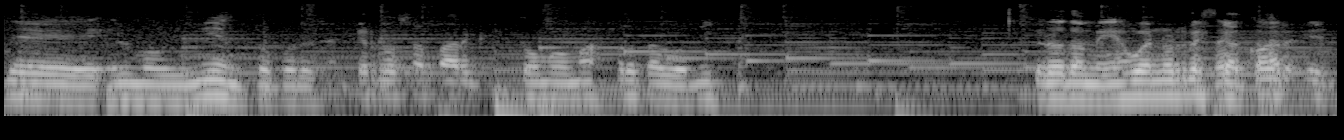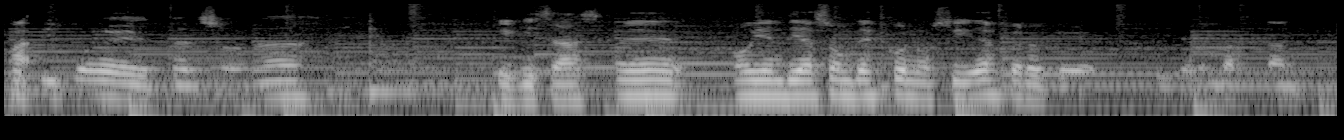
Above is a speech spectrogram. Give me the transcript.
del movimiento. Por eso es que Rosa Parks tomó más protagonismo. Pero también es bueno rescatar este tipo de personas que quizás eh, hoy en día son desconocidas, pero que influyeron bastante.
